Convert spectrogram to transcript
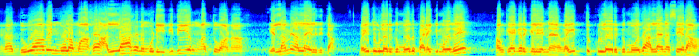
ஏன்னா துவாவின் மூலமாக அல்லாஹ் நம்முடைய விதியை மாத்துவானா? எல்லாமே அல்லாஹ் எழுதிட்டான். வயிற்றுக்குள்ள இருக்கும்போது படைக்கும் போது அவன் கேட்கற கேள்வி என்ன? வயிற்றுக்குள்ள இருக்கும்போது அல்லாஹ் என்ன செய்யறான்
